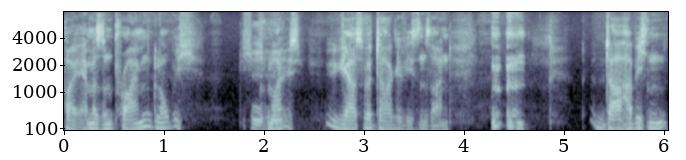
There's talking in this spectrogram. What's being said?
bei Amazon Prime, glaube ich. Ich mhm. meine, ja, es wird da gewesen sein da habe ich ihn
